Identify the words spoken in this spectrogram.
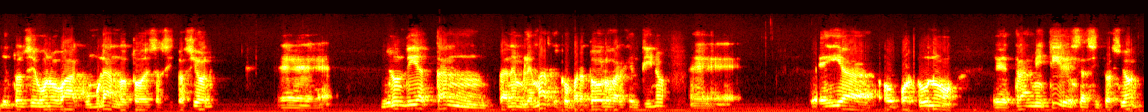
y entonces uno va acumulando toda esa situación. Eh, y en un día tan, tan emblemático para todos los argentinos, eh, veía oportuno transmitir esa situación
